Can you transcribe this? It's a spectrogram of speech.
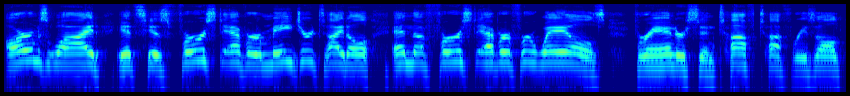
Arms wide, it's his first ever major title and the first ever for Wales. For Anderson, tough, tough result.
